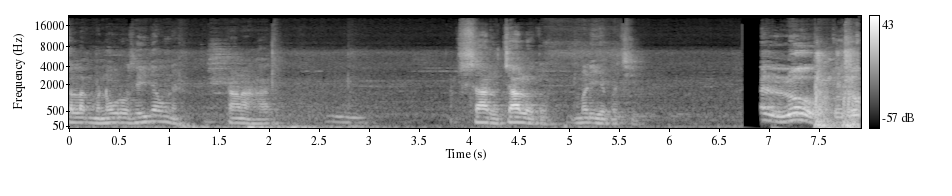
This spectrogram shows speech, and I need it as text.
કલાકમાં નવરો થઈ જાઉં ને ટાણા હાથ. સારું ચાલો તો મળીએ પછી. હેલો તો જો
